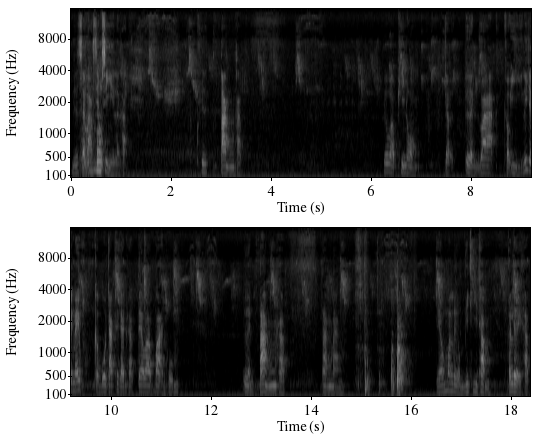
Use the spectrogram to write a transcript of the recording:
หรือสลากสิบสี่แหละครับ คือตังครับหรือว่าพี่น้องจะเอื่นว่าเก้าอี้หรือยังไงกับโบจักคือกันครับ แต่ว่าบ้านผม เอื่นตังครับ ตังนัง เดี๋ยวมาเริ่มวิธีทำกันเลยครับ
